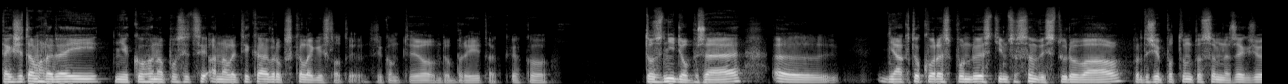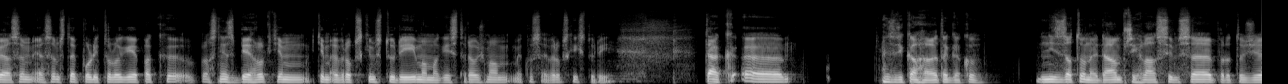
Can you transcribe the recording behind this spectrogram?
takže tam hledají někoho na pozici analytika evropské legislativy. Říkám, ty jo, dobrý, tak jako to zní dobře, e, nějak to koresponduje s tím, co jsem vystudoval, protože potom to jsem neřekl, že já jsem, já jsem z té politologie pak eh, vlastně zběhl k těm, k těm evropským studiím a magistra už mám jako z evropských studií. Tak e, jsem říkal, hele, tak jako nic za to nedám, přihlásím se, protože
